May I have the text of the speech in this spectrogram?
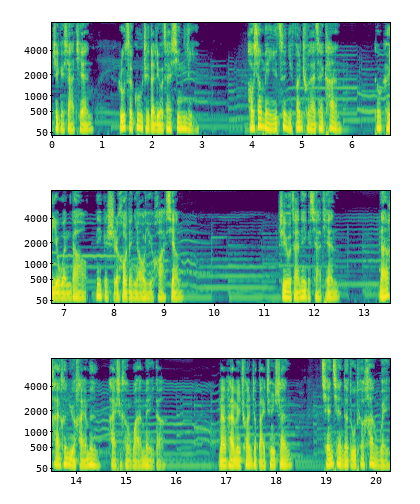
这个夏天，如此固执的留在心里，好像每一次你翻出来再看，都可以闻到那个时候的鸟语花香。只有在那个夏天，男孩和女孩们还是很完美的。男孩们穿着白衬衫，浅浅的独特汗味；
